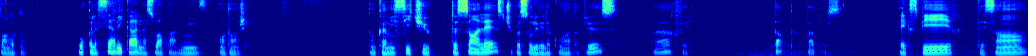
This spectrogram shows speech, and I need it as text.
dans le dos pour que le cervical ne soit pas mis en danger. Donc, comme ici, tu te sens à l'aise, tu peux soulever le cou un peu plus. Parfait. Top, pas plus. Expire, descend.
